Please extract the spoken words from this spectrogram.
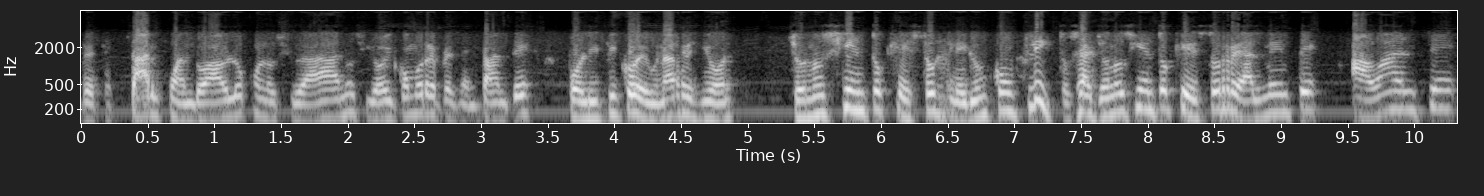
detectar cuando hablo con los ciudadanos y hoy como representante político de una región, yo no siento que esto genere un conflicto, o sea, yo no siento que esto realmente avance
